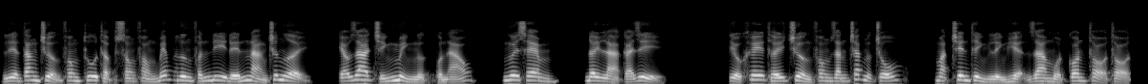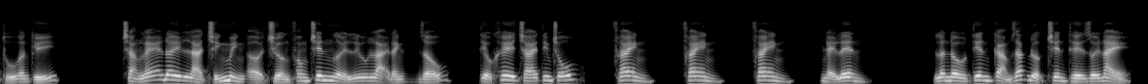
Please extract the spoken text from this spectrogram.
liền tăng trưởng phong thu thập xong phòng bếp hương phấn đi đến nàng trước người, kéo ra chính mình ngực quần áo, ngươi xem, đây là cái gì? Tiểu Khê thấy trường phong rắn chắc ngực chỗ, mặt trên thình lình hiện ra một con thỏ thỏ thú ân ký. Chẳng lẽ đây là chính mình ở trường phong trên người lưu lại đánh dấu, tiểu khê trái tim chỗ, phanh, phanh, phanh, nhảy lên. Lần đầu tiên cảm giác được trên thế giới này,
